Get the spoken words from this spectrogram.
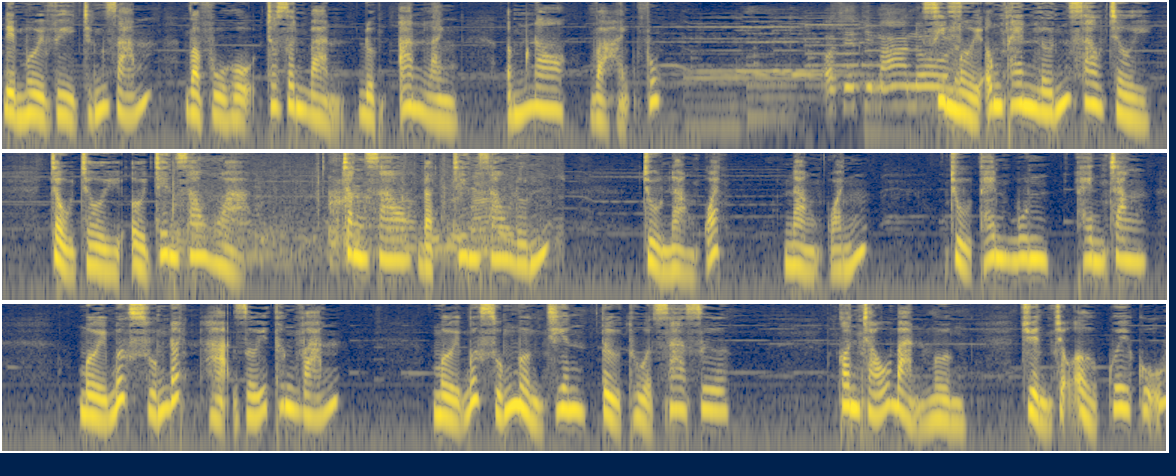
để mời về chứng giám và phù hộ cho dân bản được an lành, ấm no và hạnh phúc. Xin mời ông then lớn sao trời, chầu trời ở trên sao hỏa, trăng sao đặt trên sao lớn, chủ nàng quách, nàng quánh, chủ then bun, then trăng, mời bước xuống đất hạ giới thương ván, mời bước xuống mường chiên từ thuở xa xưa. Con cháu bản mường, chuyển chỗ ở quê cũ,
